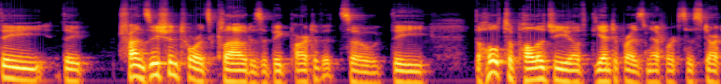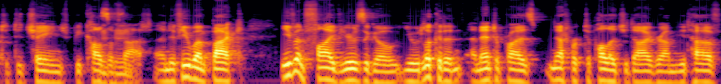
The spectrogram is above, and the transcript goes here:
the the transition towards cloud is a big part of it. So the the whole topology of the enterprise networks has started to change because mm-hmm. of that. And if you went back even five years ago, you would look at an, an enterprise network topology diagram. You'd have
